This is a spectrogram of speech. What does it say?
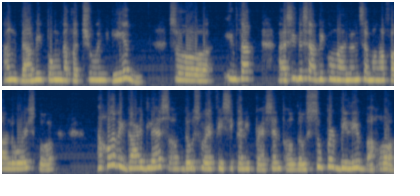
ang dami pong nakatune in. So, in fact, ah, sinasabi ko nga nun sa mga followers ko, ako regardless of those who are physically present, although super believe ako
